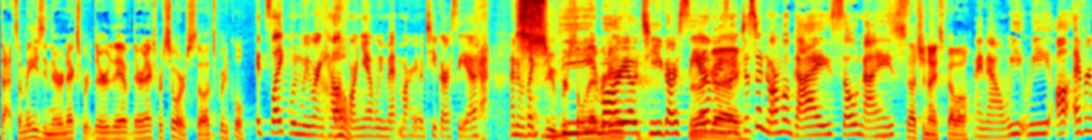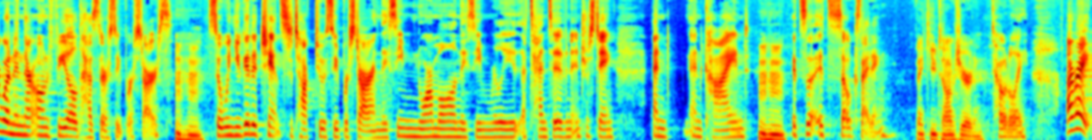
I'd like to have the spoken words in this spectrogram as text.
that's amazing. They're an expert. They're they have they're an expert source. So that's pretty cool. It's like when we were in California, we met Mario T. Garcia, and it was like Oh. Super the celebrity. Mario T. Garcia, but he's like just a normal guy. He's so nice. Such a nice fellow. I know. We we all everyone in their own field has their superstars. Mm-hmm. So when you get a chance to talk to a superstar and they seem normal and they seem really attentive and interesting and and kind, Mm-hmm. it's it's so exciting. Thank you, Tom Sheridan. Totally. All right.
